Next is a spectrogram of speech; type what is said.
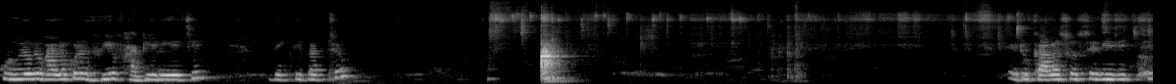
কুলগুলোকে ভালো করে ধুয়ে ফাটিয়ে নিয়েছি। দেখতেই পাচ্ছ? একটু কালো সর্ষে দিয়ে দিচ্ছি।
